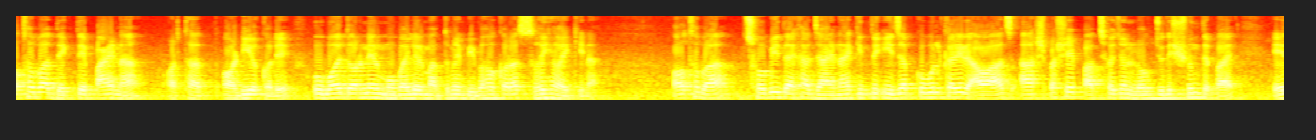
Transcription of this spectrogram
অথবা দেখতে পায় না অর্থাৎ অডিও কলে উভয় ধরনের মোবাইলের মাধ্যমে বিবাহ করা সহি হয় কিনা? অথবা ছবি দেখা যায় না, কিন্তু ইজাব কবুলকারীর আওয়াজ আশপাশে পাঁচ ছয়জন লোক যদি শুনতে পায়, এ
